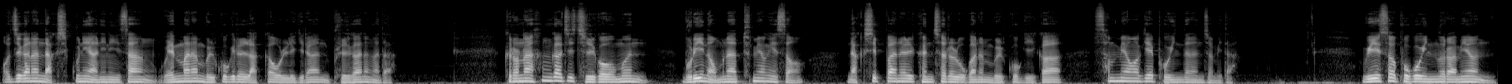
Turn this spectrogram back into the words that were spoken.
어지간한 낚시꾼이 아닌 이상 웬만한 물고기를 낚아 올리기란 불가능하다. 그러나 한 가지 즐거움은 물이 너무나 투명해서 낚싯바늘 근처를 오가는 물고기가 선명하게 보인다는 점이다. 위에서 보고 있노라면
